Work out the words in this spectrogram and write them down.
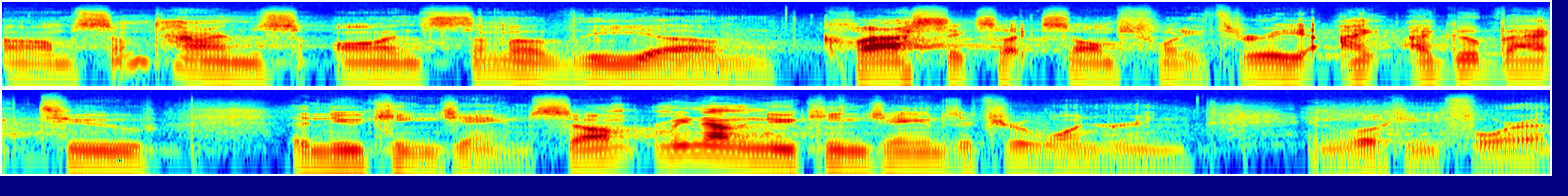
um, sometimes on some of the um, classics like Psalms 23, I, I, go back to the New King James. So I'm reading on the New King James if you're wondering and looking for it.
